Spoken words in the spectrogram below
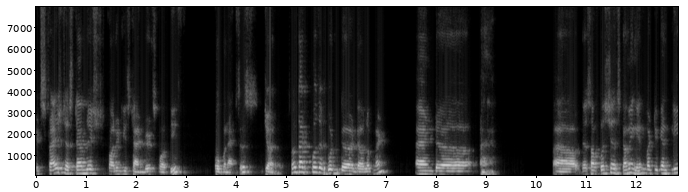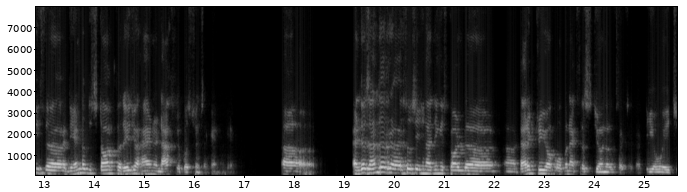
it strives to establish quality standards for these open access journal. So that was a good uh, development. And uh, uh, there's some questions coming in, but you can please, uh, at the end of this talk, raise your hand and ask your questions again. Okay. Uh, and there's another uh, association, I think it's called Directory of Open Access Journals, etc. DOAJ,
